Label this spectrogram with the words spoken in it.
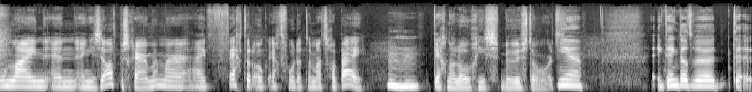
online en, en jezelf beschermen. Maar hij vecht er ook echt voor dat de maatschappij Mhm. technologisch bewuster wordt. Ja. Ik denk dat we de,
